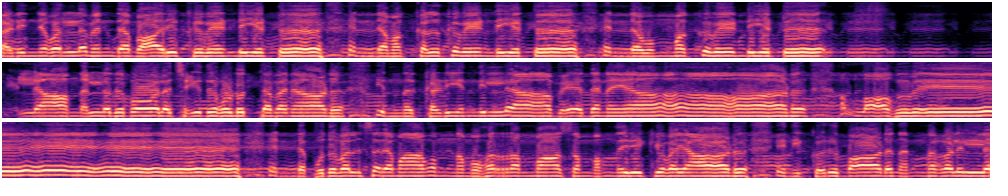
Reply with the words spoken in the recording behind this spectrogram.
കഴിഞ്ഞ കൊല്ലം എന്റെ ഭാര്യക്ക് വേണ്ടിയിട്ട് എന്റെ മക്കൾക്ക് വേണ്ടിയിട്ട് എന്റെ ഉമ്മക്ക് വേണ്ടിയിട്ട് എല്ലാം നല്ലതുപോലെ ചെയ്തു കൊടുത്തവനാണ്. ഇന്ന് കഴിയുന്നില്ല വേദനയാണ്. അള്ളാഹുവേ എന്റെ പുതുവത്സരമാകുന്ന മുഹറം മാസം വന്നിരിക്കുകയാണ്. എനിക്കൊരുപാട് നന്മകളില്ല.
